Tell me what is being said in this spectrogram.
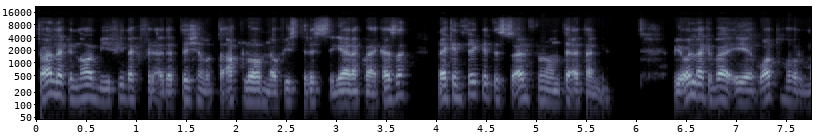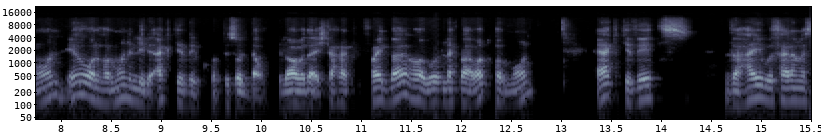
فقال لك إن هو بيفيدك في ال adaptation والتأقلم لو في stress جالك وهكذا. لكن فكرة السؤال في منطقة ثانية بيقول لك بقى إيه what hormone إيه هو الهرمون اللي بي activate الكورتيزول دوت؟ اللي هو بدأ يشرح لك في ال fight بقى هو بيقول لك بقى what hormone activates the hypothalamus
